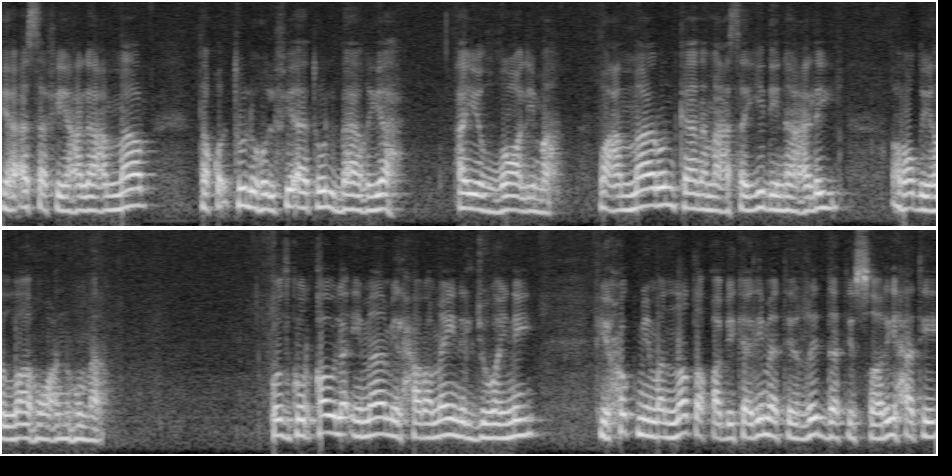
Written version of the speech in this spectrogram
يا أسفي على عمار تقتله الفئة الباغية أي الظالمة. وعمار كان مع سيدنا علي رضي الله عنهما. اذكر قول إمام الحرمين الجويني في حكم من نطق بكلمة الردة الصريحة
